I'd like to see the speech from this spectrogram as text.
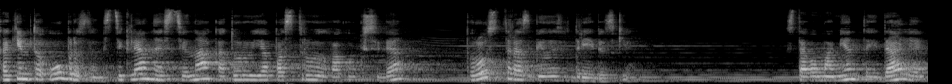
Каким-то образом стеклянная стена, которую я построил вокруг себя, просто разбилась в дребезги. С того момента и далее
